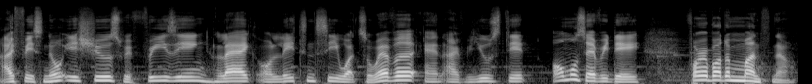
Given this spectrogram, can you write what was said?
I face no issues with freezing, lag or latency whatsoever and I've used it almost every day for about a month now.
